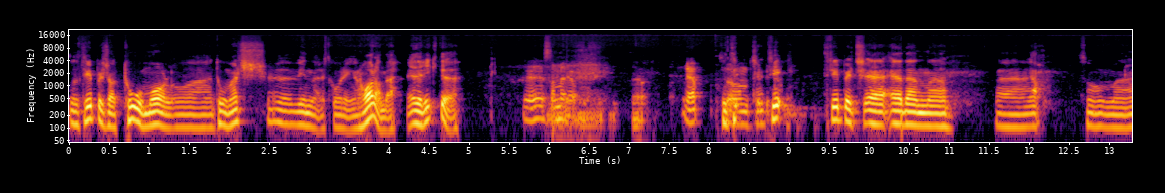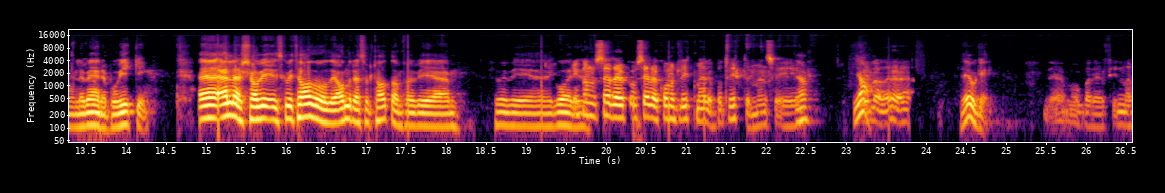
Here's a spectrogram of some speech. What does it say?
Tripic har to mål og uh, to matchvinnerskåringer. Har han det? Er det riktig, det? Det stemmer, ja. ja. tri Tripic er, er den uh, ja, som leverer på Viking. Eh, ellers vi, skal vi ta noe de andre resultatene før vi, eh, før vi eh, går Vi kan se det, se det har kommet litt mer på Twitter mens vi Ja. ja. Det, det, er jo gøy. Det må bare finne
